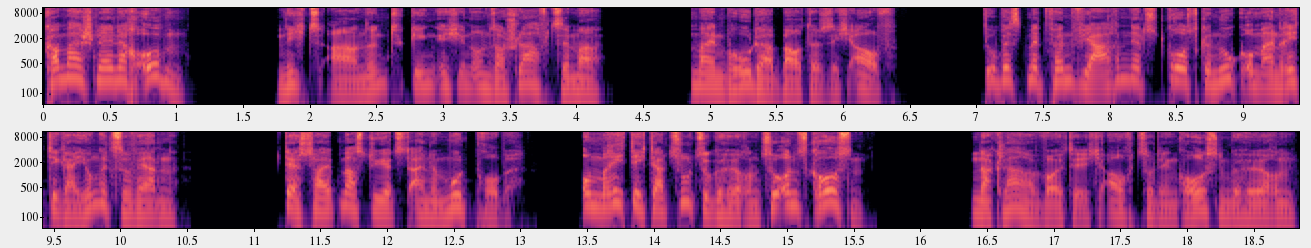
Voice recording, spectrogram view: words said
Komm mal schnell nach oben. Nichts ahnend ging ich in unser Schlafzimmer. Mein Bruder baute sich auf. Du bist mit fünf Jahren jetzt groß genug, um ein richtiger Junge zu werden. Deshalb machst du jetzt eine Mutprobe, um richtig dazuzugehören, zu uns Großen. Na klar, wollte ich auch zu den Großen gehören.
